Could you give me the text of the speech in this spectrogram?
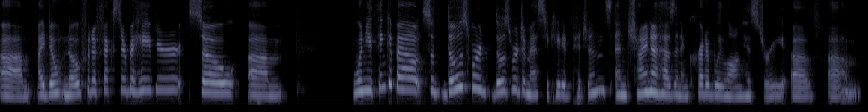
Um, I don't know if it affects their behavior. So um, when you think about so those were those were domesticated pigeons and china has an incredibly long history of um,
